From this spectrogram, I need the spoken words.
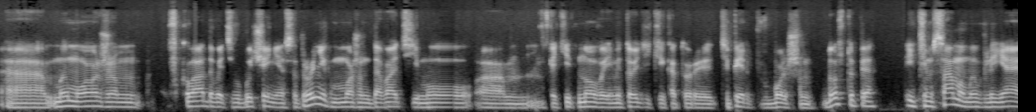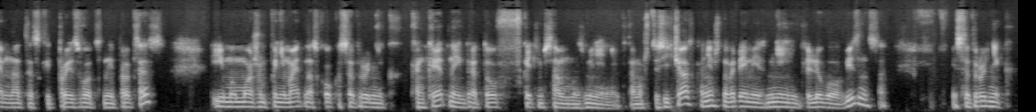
Мы можем вкладывать в обучение сотрудника, мы можем давать ему какие-то новые методики, которые теперь в большем доступе и тем самым мы влияем на, так сказать, производственный процесс, и мы можем понимать, насколько сотрудник конкретно и готов к этим самым изменениям. Потому что сейчас, конечно, время изменений для любого бизнеса, и сотрудник,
